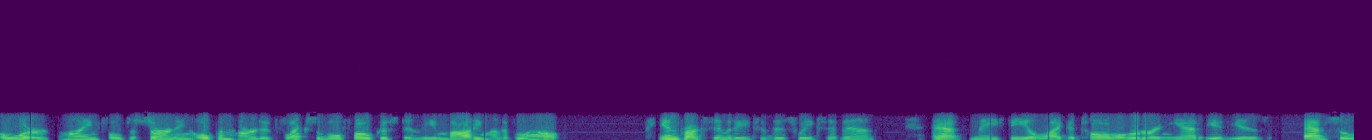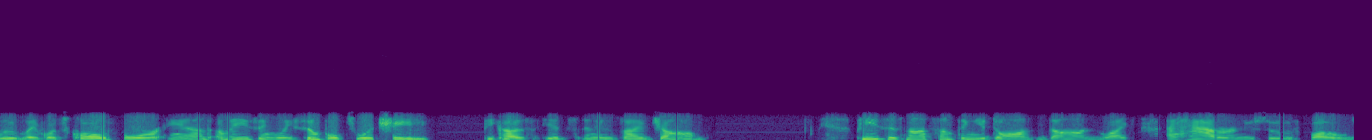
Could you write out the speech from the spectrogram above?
alert, mindful, discerning, open hearted, flexible, focused, in the embodiment of love. In proximity to this week's event, that may feel like a tall order, and yet it is absolutely what's called for and amazingly simple to achieve because it's an inside job. Peace is not something you don, don like a hat or a new suit of clothes.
